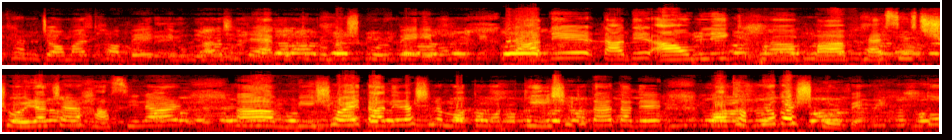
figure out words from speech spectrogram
এখানে জমায়েত হবে এবং তাদের সাথে একত্র প্রকাশ করবে এবং তাদের তাদের আওয়ামী লীগ বা ফ্যাসিস্ট স্বৈরাচার হাসিনার বিষয়ে তাদের আসলে মতামত কি সেটা তারা তাদের কথা প্রকাশ করবে। তো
